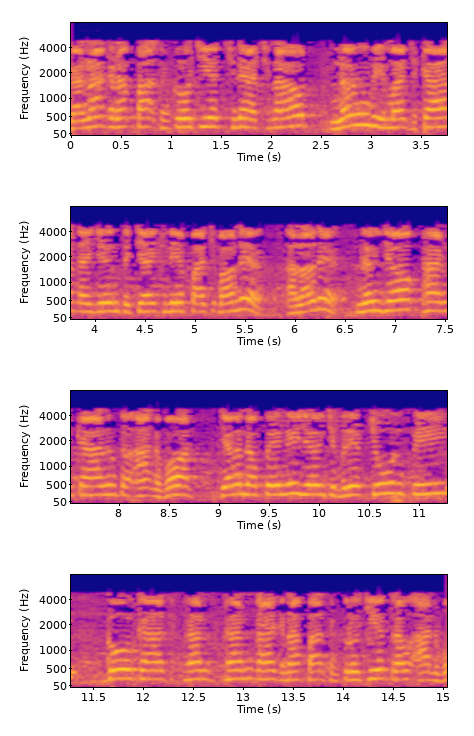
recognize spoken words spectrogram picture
កាលណាគណៈបកសង្គ្រោះជាតិឈ្នះឆ្នោត និងវិមាជការដែលយើងទៅចែកគ្នាបច្ចុប្បន្ននេះឥឡូវនេះនឹងយកផែនការនឹងទៅអនុវត្តចឹងនៅពេលនេះយើងជម្រាបជូនពីគោលការណ៍ស្ថានស្ថានដែលគណៈបកសង្គ្រោះជាតិត្រូវអនុវ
